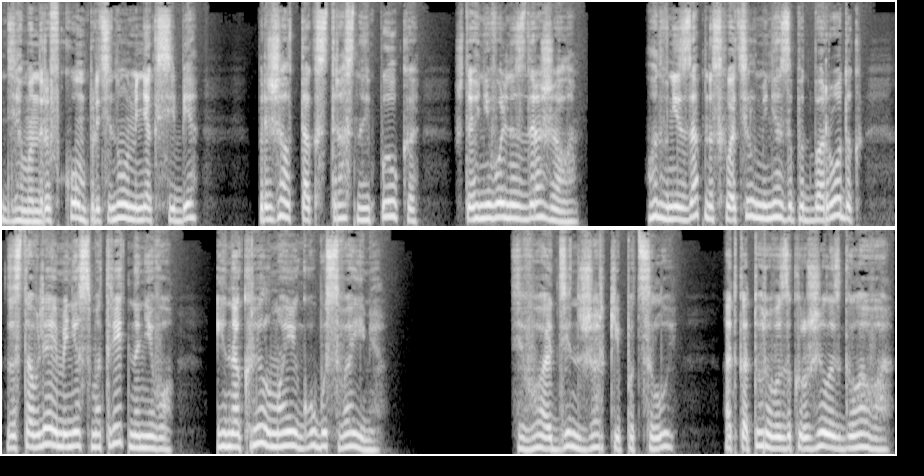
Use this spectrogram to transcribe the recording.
Демон рывком притянул меня к себе, прижал так страстно и пылко, что я невольно задрожала. Он внезапно схватил меня за подбородок, заставляя меня смотреть на него, и накрыл мои губы своими. Всего один жаркий поцелуй, от которого закружилась голова,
